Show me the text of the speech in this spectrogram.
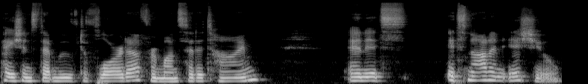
patients that move to Florida for months at a time, and it's it's not an issue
